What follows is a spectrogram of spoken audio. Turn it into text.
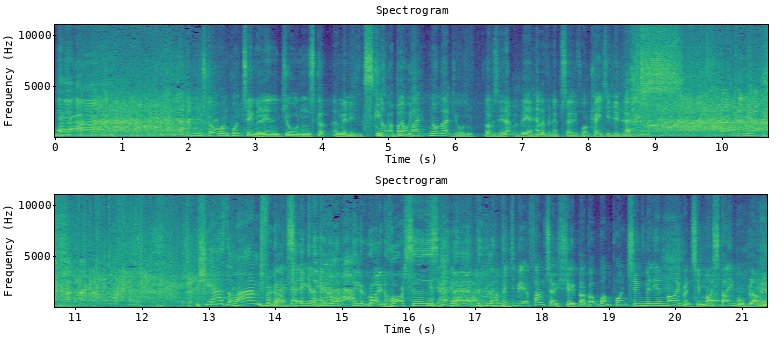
Uh, and Lebanon's got 1.2 million and Jordan's got a million. Excuse not, me, by not that, not that Jordan. Obviously, that would be a hell of an episode of what Katie did next. she has the land, for God's yeah, sake. yeah. They, could ri- they could ride horses. uh, I'm meant to be at a photo shoot, but I've got 1.2 million migrants in my stable block.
